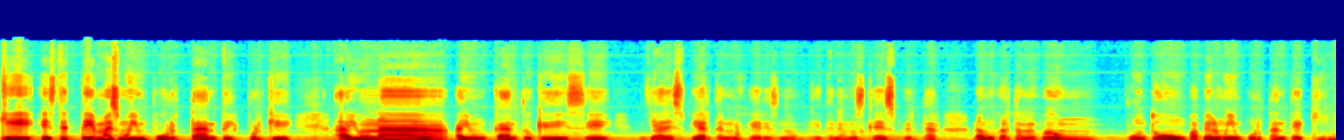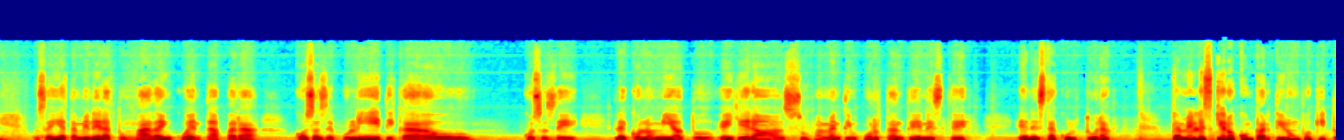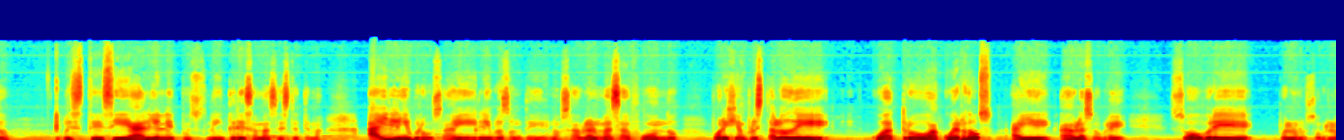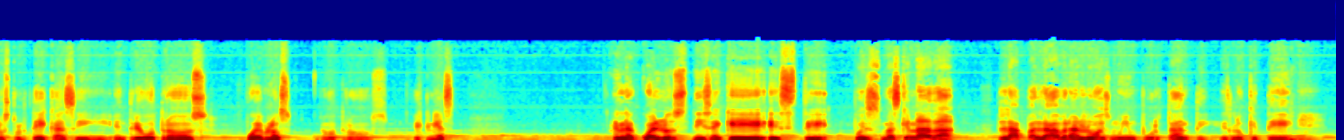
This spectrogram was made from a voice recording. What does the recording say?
que este tema es muy importante porque hay, una, hay un canto que dice, ya despierten mujeres, ¿no? Que tenemos que despertar. La mujer también juega un, punto o un papel muy importante aquí. O sea, ella también era tomada en cuenta para cosas de política o cosas de la economía o todo. Ella era sumamente importante en, este, en esta cultura. También les quiero compartir un poquito, este, si a alguien le, pues, le interesa más este tema. Hay libros, hay libros donde nos hablan más a fondo. Por ejemplo, está lo de cuatro acuerdos, ahí habla sobre, sobre sobre los toltecas y entre otros pueblos, otros etnias, en la cual nos dicen que, este, pues más que nada, la palabra, ¿no? Es muy importante, es lo que te,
